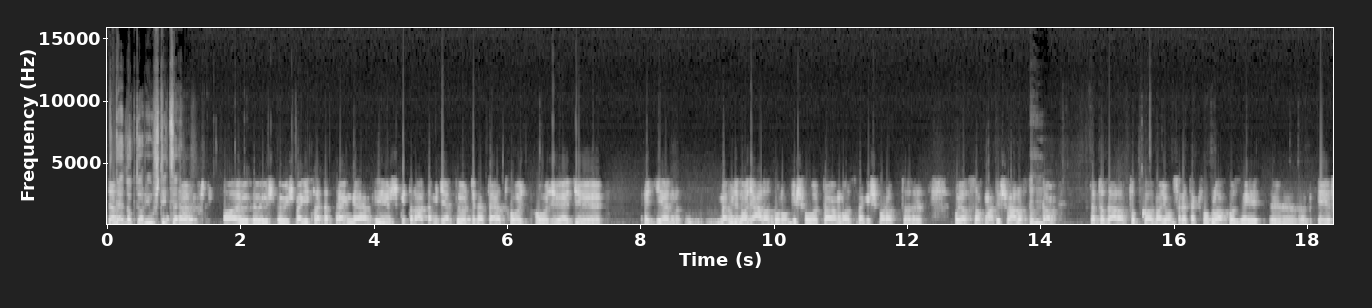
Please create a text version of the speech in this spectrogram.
De Dr. Justice. A, ő, ő, is, ő is megihletett engem, és kitaláltam egy ilyen történetet, hogy, hogy egy, egy ilyen, mert ugye nagy állatbolond is voltam, az meg is maradt, olyan szakmát is választottam, uh-huh. tehát az állatokkal nagyon szeretek foglalkozni, és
